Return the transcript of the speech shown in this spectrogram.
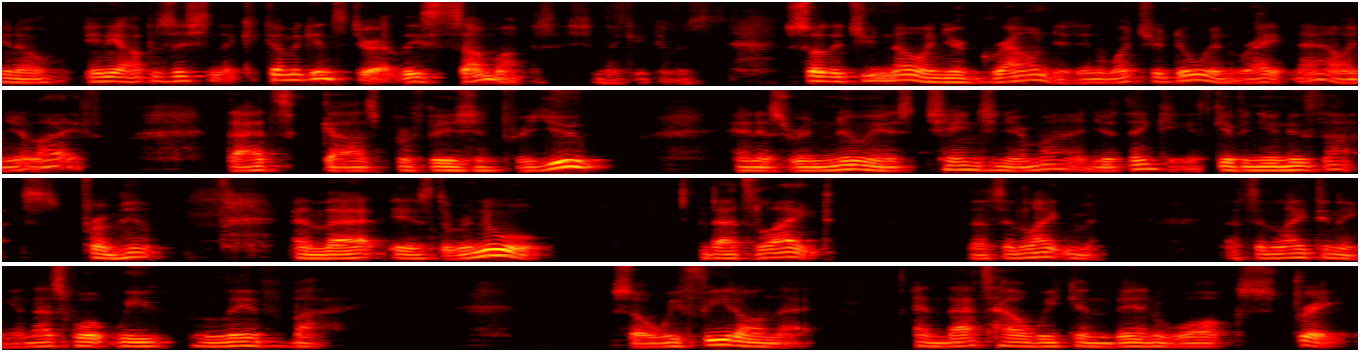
you know any opposition that could come against you or at least some opposition that could come against you, so that you know and you're grounded in what you're doing right now in your life that's god's provision for you and it's renewing it's changing your mind your thinking it's giving you new thoughts from him and that is the renewal that's light that's enlightenment That's enlightening. And that's what we live by. So we feed on that. And that's how we can then walk straight.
